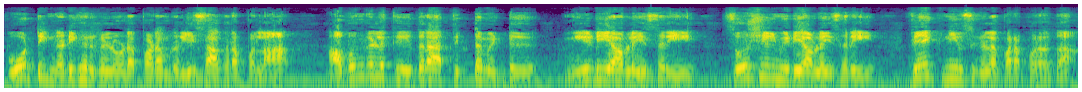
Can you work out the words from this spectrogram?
போட்டி நடிகர்களோட படம் ரிலீஸ் ஆகுறப்பெல்லாம் அவங்களுக்கு எதிராக திட்டமிட்டு மீடியாவிலையும் சரி சோசியல் மீடியாவிலையும் சரி ஃபேக் நியூஸ்களை பரப்புறதுதான்.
